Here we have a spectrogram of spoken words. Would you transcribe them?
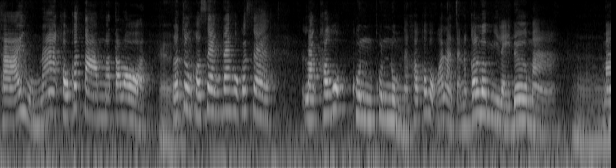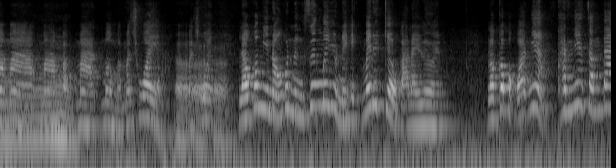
ช้าอยู่ข้างหน้าเขาก็ตามมาตลอดเออแล้วจนเขาแซงได้เขาก็แซงหลังเขาก็คุณคุณหนุ่มเนี่ยเขาก็บอกว่าหลังจากนั้นก็เริ่มมีไรเดอร์มาอื มามามาแบบมาเหมือนเหมือนมาช่วยอะเออมาช่วยเออเออแล้วก็มีน้องคนหนึ่งซึ่งไม่อยู่ในเหตุไม่ได้เกี่ยวกับอะไรเลยแล้วก็บอกว่าเนี่ยคันเนี้ยจำได้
